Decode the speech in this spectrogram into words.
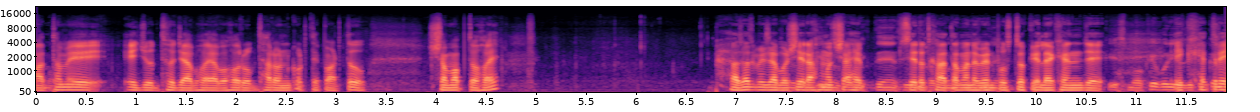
মাধ্যমে এই যুদ্ধ যা ভয়াবহ রূপ ধারণ করতে পারত সমাপ্ত হয়। হাজার মির্জা বশির আহমদ সাহেব সিরত খাতামা নবেন পুস্তকে লেখেন যে এক্ষেত্রে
